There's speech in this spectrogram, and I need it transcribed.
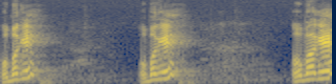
ඔබගේ ඔබගේ ඔබගේ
